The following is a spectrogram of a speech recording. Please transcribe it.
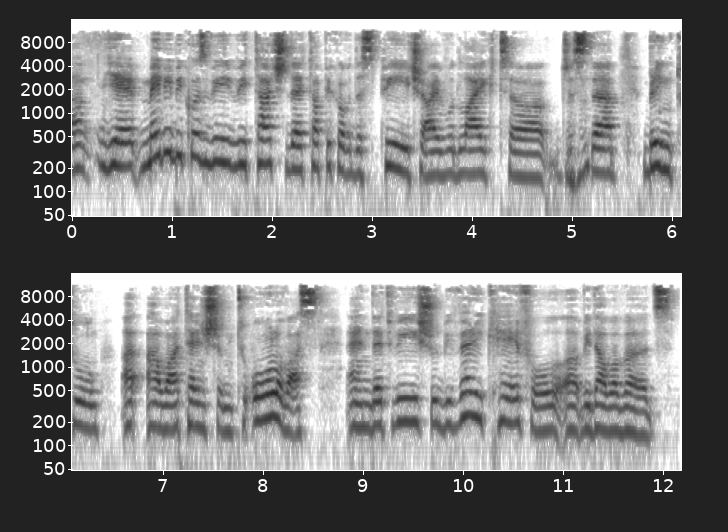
Um, yeah, maybe because we, we touched the topic of the speech, I would like to uh, just uh, bring to uh, our attention to all of us and that we should be very careful uh, with our words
